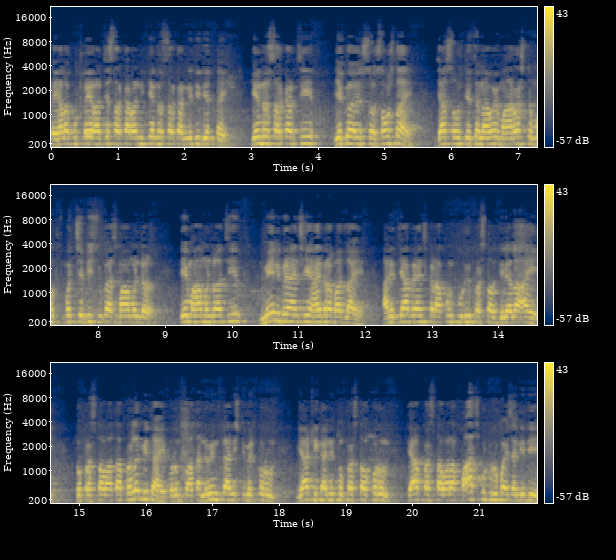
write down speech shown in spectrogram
तर ह्याला कुठलंही राज्य सरकार आणि केंद्र सरकार निधी देत नाही. केंद्र सरकारची एक स- संस्था आहे. ज्या संस्थेचं नाव आहे महाराष्ट्र मत्स- मत्स्य बीज विकास महामंडळ. ते महामंडळाची मेन ब्रँच ही हैदराबादला आहे. आणि त्या ब्रँचकडे आपण पूर्वी प्रस्ताव दिलेला आहे. तो प्रस्ताव आता प्रलंबित आहे. परंतु आता नवीन प्लॅन इस्टिमेट करून या ठिकाणी तो प्रस्ताव करून त्या प्रस्तावाला पाच कोटी रुपयाचा निधी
